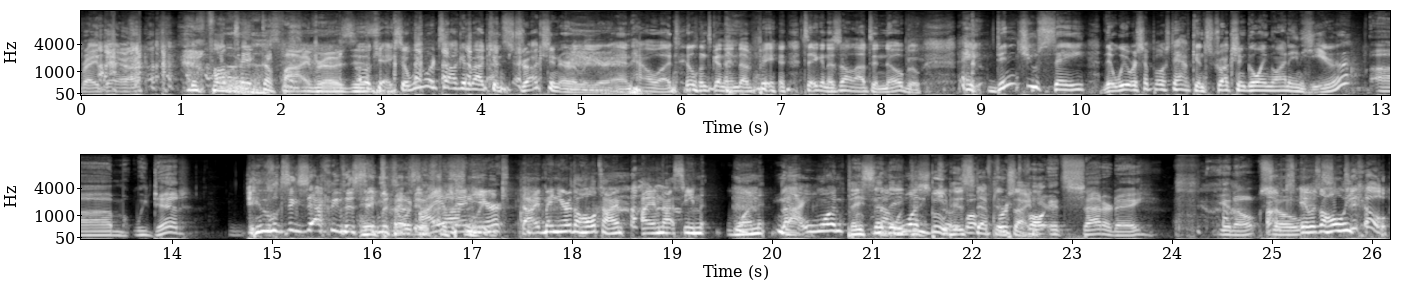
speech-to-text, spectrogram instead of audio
right there. Huh? I'll take the Five Roses. Okay, so we were talking about construction earlier and how uh, Dylan's going to end up paying, taking us all out to Nobu. Hey, didn't you say that we were supposed to have construction going on in here? Um, we did. It looks exactly the same as it did I have been week. here. I've been here the whole time. I have not seen one Not guy. one. They said not they one just- boot has Well, stepped first inside of all, here. it's Saturday. You know, so It was a whole week. Still,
